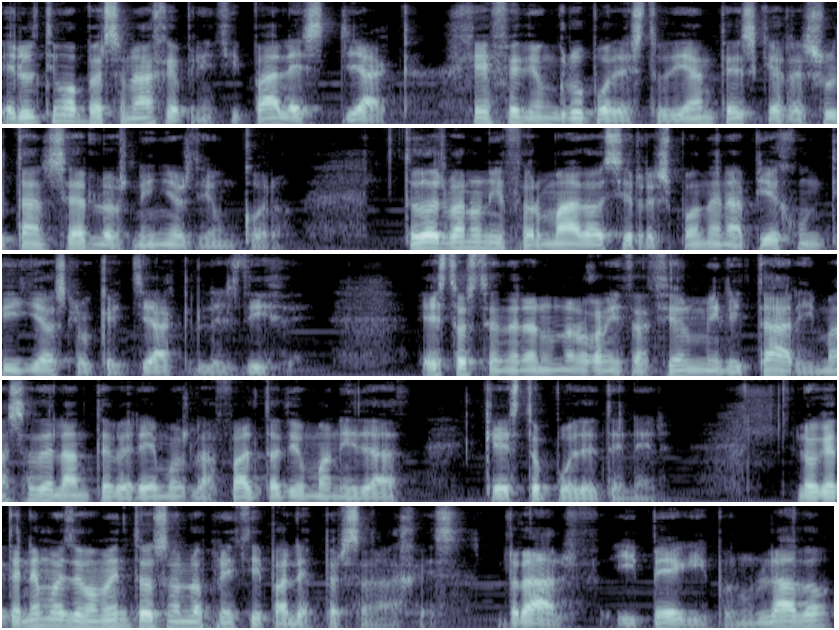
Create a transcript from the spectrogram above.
El último personaje principal es Jack, jefe de un grupo de estudiantes que resultan ser los niños de un coro. Todos van uniformados y responden a pie juntillas lo que Jack les dice. Estos tendrán una organización militar y más adelante veremos la falta de humanidad que esto puede tener. Lo que tenemos de momento son los principales personajes, Ralph y Peggy por un lado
